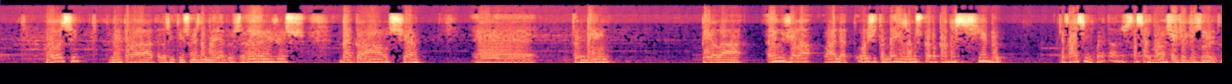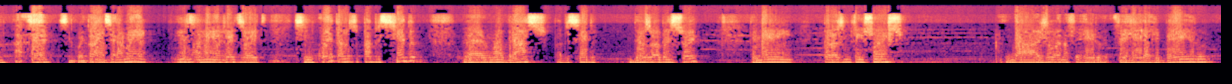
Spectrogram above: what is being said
Rose, também pela, pelas intenções da Maria dos Anjos, da Gláucia é, também pela Ângela. Olha, hoje também rezamos pelo Padre Cido, que faz 50 anos de sacerdócio. É dia 18. Ah, é, 50 anos. Será amanhã. Isso. Amanhã, dia 18. 50 anos do Padre Cido. É, um abraço, Padre Cido. Deus o abençoe. Também pelas intenções da Joana Ferreiro, Ferreira Ribeiro,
